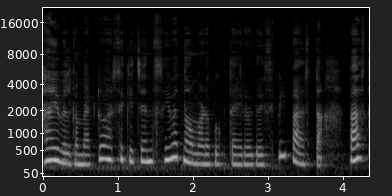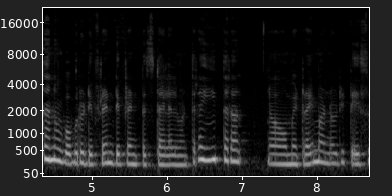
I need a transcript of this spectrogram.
Hi welcome back to R C kitchens ಇವತ್ತು ನಾವು ಮಾಡೋಕೆ ಹೋಗ್ತಾ ಇರೋದು ರೆಸಿಪಿ ಪಾಸ್ತಾ ಪಾಸ್ತಾನ ಒಬ್ಬೊಬ್ಬರು ಡಿಫ್ರೆಂಟ್ ಡಿಫ್ರೆಂಟ್ ಸ್ಟೈಲಲ್ಲಿ ಮಾಡ್ತಾರೆ. ಈ ಥರ ಒಮ್ಮೆ ಟ್ರೈ ಮಾಡಿ ನೋಡಿ ಟೇಸ್ಟ್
